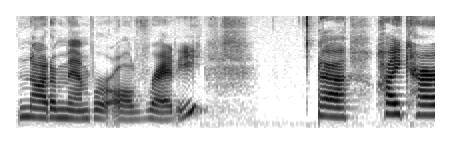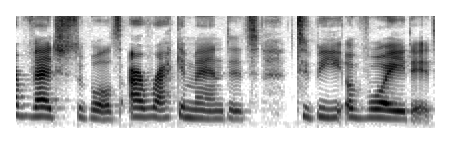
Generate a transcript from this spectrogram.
not a member already. Uh, high carb vegetables are recommended to be avoided.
